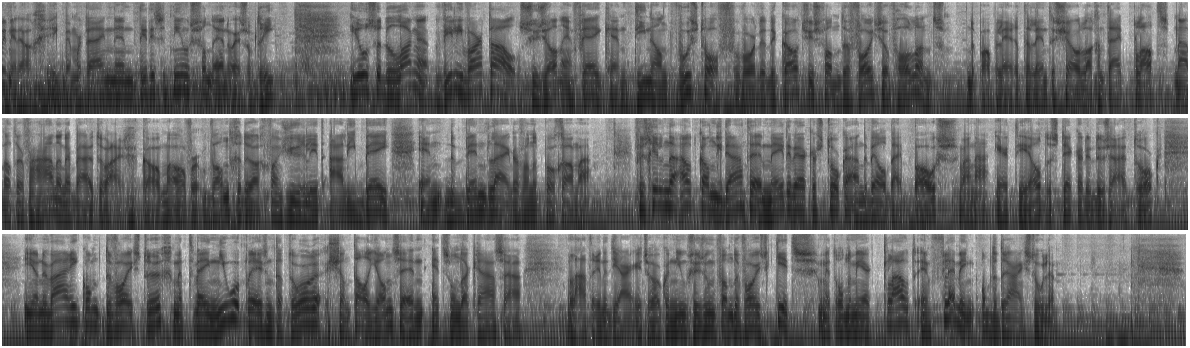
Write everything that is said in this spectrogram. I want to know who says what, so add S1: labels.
S1: Goedemiddag, ik ben Martijn en dit is het nieuws van de NOS op 3. Ilse de Lange, Willy Wartaal, Suzanne en Freek en Dinant Woesthof... worden de coaches van The Voice of Holland. De populaire talentenshow lag een tijd plat... nadat er verhalen naar buiten waren gekomen... over wangedrag van jurylid Ali B. en de bandleider van het programma. Verschillende oud-kandidaten en medewerkers trokken aan de bel bij Boos... waarna RTL de stekker er dus uittrok. In januari komt The Voice terug met twee nieuwe presentatoren... Chantal Jansen en Edson da Graça. Later in het jaar is er ook een nieuw seizoen van The Voice Kids... met onder meer Cloud en Fleming op de draaistoelen.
